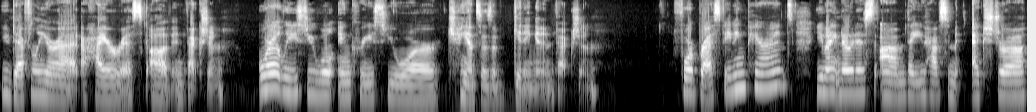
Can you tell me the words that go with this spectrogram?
you definitely are at a higher risk of infection. Or at least you will increase your chances of getting an infection. For breastfeeding parents, you might notice um, that you have some extra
